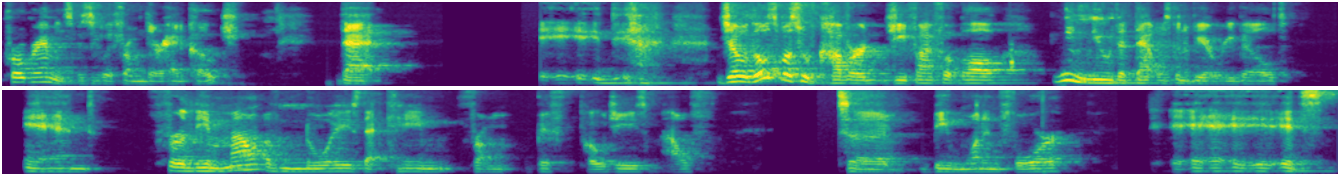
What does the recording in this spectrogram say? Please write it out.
program, and specifically from their head coach, that it, it, Joe, those of us who've covered G5 football, we knew that that was going to be a rebuild. And for the amount of noise that came from Biff Poggi's mouth to be one and four, it, it's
